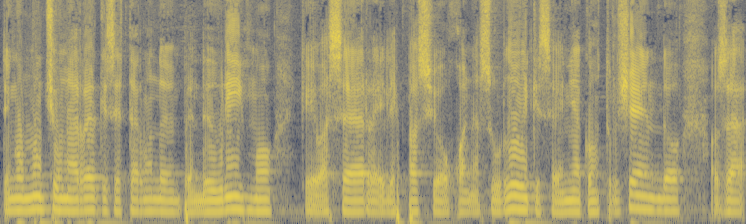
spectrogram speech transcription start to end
Tengo mucho una red que se está armando de emprendedurismo, que va a ser el espacio Juana Zurduy, que se venía construyendo. O sea,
